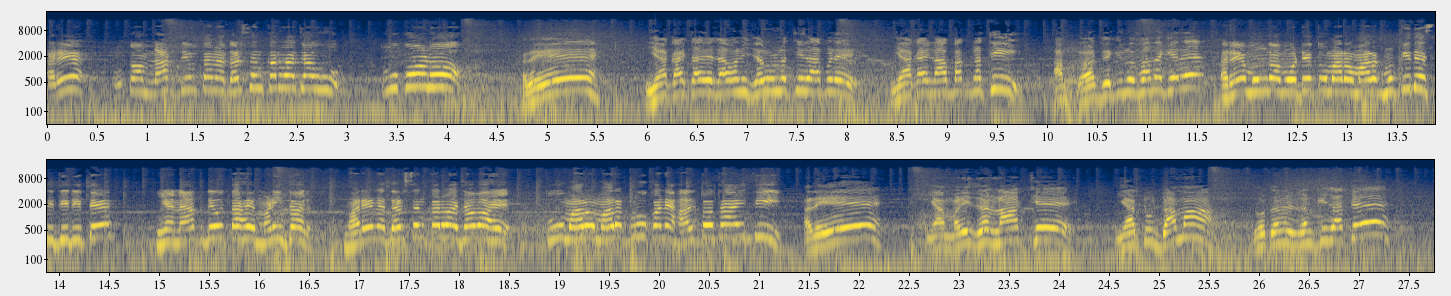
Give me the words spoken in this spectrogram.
અરે, હું તો આમ નાગ દેવતાના દર્શન કરવા જાઉં. તું કોણ હો? અરે અહીંયા કાંઈ તારે જવાની જરૂર નથી આપણે. અહીંયા કાંઈ નાબાક નથી. આમ ઘર ભેગી નો સામે ઘેરે? અરે મુંગા મોઢે તું મારો માર્ગ મૂકી દે સીધી રીતે. અહીંયા નાગ દેવતા હે મણિધર. મારે એના દર્શન કરવા જવા હે. તું મારો માર્ગ મૂક અને હાલતો થા અહીંથી. અરે અહીંયા મણિધર નાક છે. અહીંયા તું જામા જો તને લંકી જાતે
